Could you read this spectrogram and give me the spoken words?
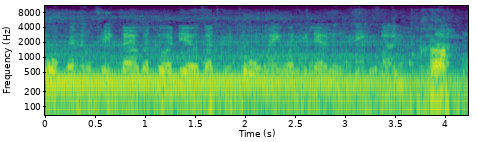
หกกับหนึ่งสี่เก้าก็ตัวเดียวกับที่โตให้วันที่แล้วหนึ่งสี่ครับ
